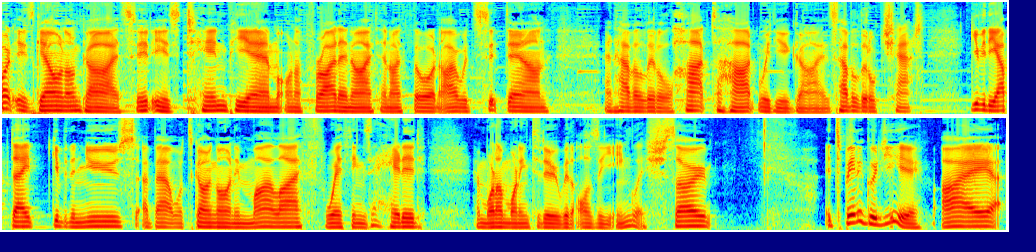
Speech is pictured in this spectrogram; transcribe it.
What is going on, guys? It is 10 pm on a Friday night, and I thought I would sit down and have a little heart to heart with you guys, have a little chat, give you the update, give you the news about what's going on in my life, where things are headed, and what I'm wanting to do with Aussie English. So, it's been a good year. I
